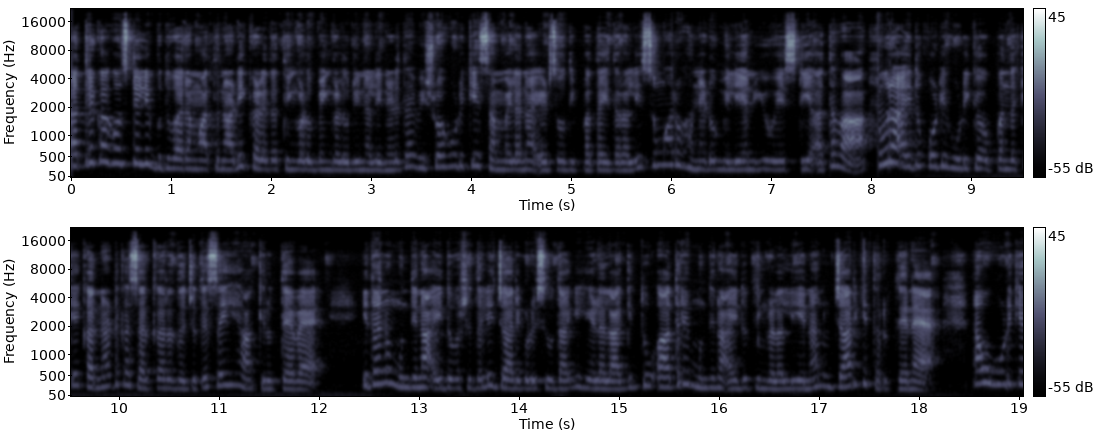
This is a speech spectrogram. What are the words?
ಪತ್ರಿಕಾಗೋಷ್ಠಿಯಲ್ಲಿ ಬುಧವಾರ ಮಾತನಾಡಿ, ಕಳೆದ ತಿಂಗಳು ಬೆಂಗಳೂರಿನಲ್ಲಿ ನಡೆದ ವಿಶ್ವ ಹೂಡಿಕೆ ಸಮ್ಮೇಳನ ಎರಡ್ ಸಾವಿರದ ಇಪ್ಪತ್ತೈದರಲ್ಲಿ ಸುಮಾರು ಹನ್ನೆರಡು ಮಿಲಿಯನ್ ಯುಎಸ್ಡಿ ಅಥವಾ ನೂರ ಐದು ಕೋಟಿ ಹೂಡಿಕೆ ಒಪ್ಪಂದಕ್ಕೆ ಕರ್ನಾಟಕ ಸರ್ಕಾರದ ಜೊತೆ ಸಹಿ ಹಾಕಿರುತ್ತೇವೆ. ಇದನ್ನು ಮುಂದಿನ ಐದು ವರ್ಷದಲ್ಲಿ ಜಾರಿಗೊಳಿಸುವುದಾಗಿ ಹೇಳಲಾಗಿದ್ದು, ಆದರೆ ಮುಂದಿನ ಐದು ತಿಂಗಳಲ್ಲಿಯೇ ನಾನು ಜಾರಿಗೆ ತರುತ್ತೇನೆ. ನಾವು ಹೂಡಿಕೆ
